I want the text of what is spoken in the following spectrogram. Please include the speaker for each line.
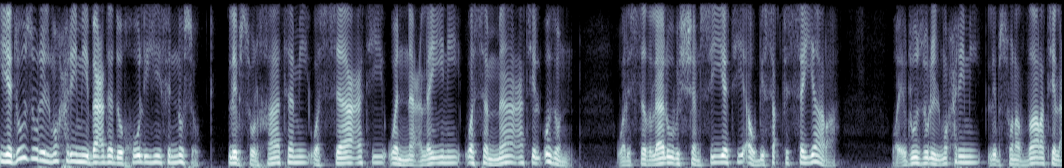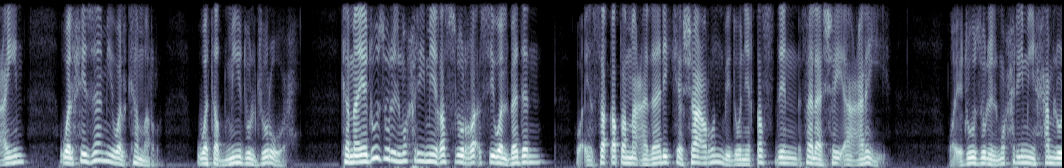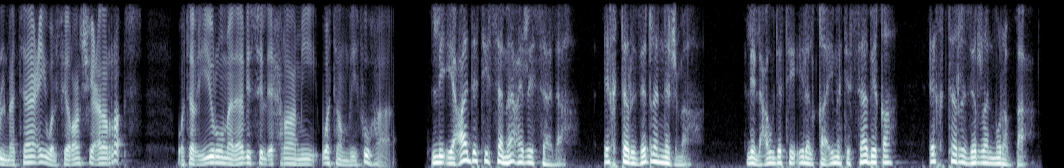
Speaker 1: يجوز للمحرم بعد دخوله في النسك لبس الخاتم والساعة والنعلين وسماعة الأذن والاستظلال بالشمسية أو بسقف السيارة. ويجوز للمحرم لبس نظارة العين والحزام والكمر وتضميد الجروح. كما يجوز للمحرم غسل الرأس والبدن وإن سقط مع ذلك شعر بدون قصد فلا شيء عليه. ويجوز للمحرم حمل المتاع والفراش على الرأس وتغيير ملابس الإحرام وتنظيفها.
Speaker 2: لإعادة سماع الرسالة اختر زر النجمة. للعودة إلى القائمة السابقة اختر زر المربع.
